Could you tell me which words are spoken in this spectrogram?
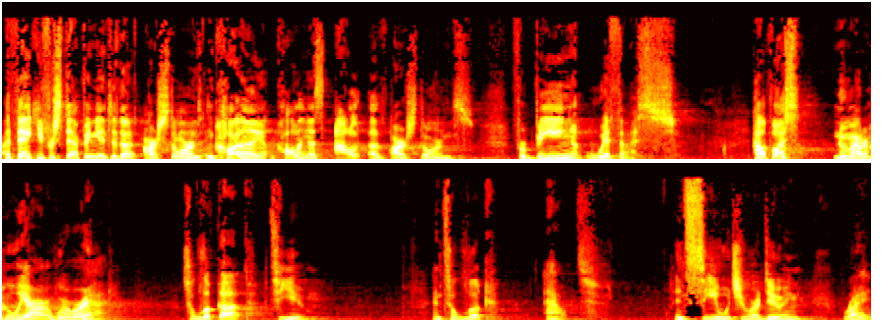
I thank you for stepping into the, our storms and calling, calling us out of our storms, for being with us. Help us, no matter who we are or where we're at, to look up to you and to look out and see what you are doing right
